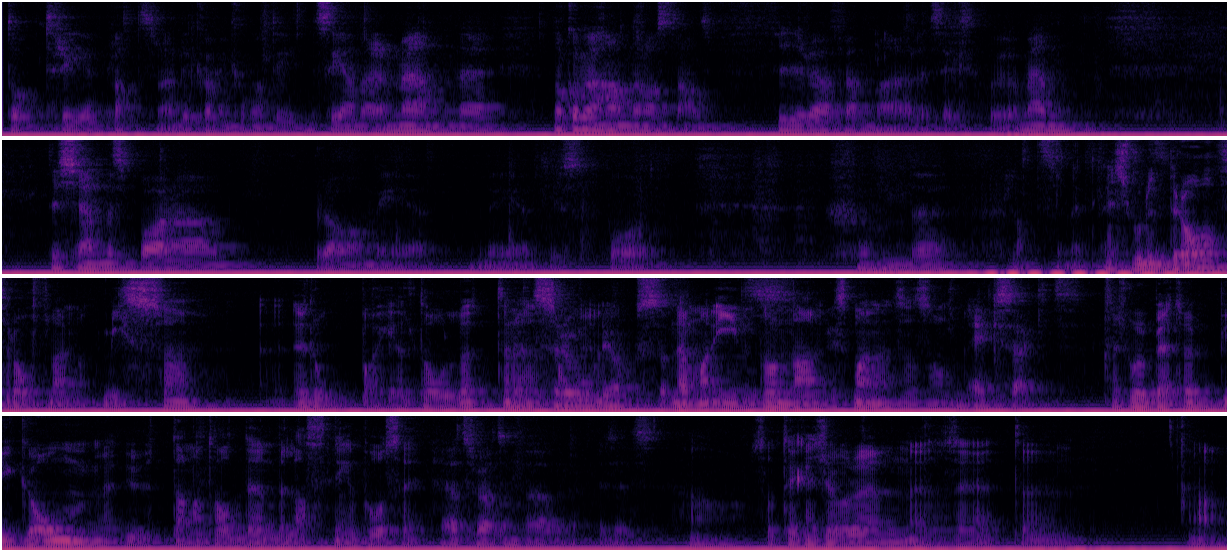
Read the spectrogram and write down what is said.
topp tre platserna. Det kommer vi komma till senare. Men eh, de kommer hamna någonstans fyra, femma eller sex, sju. Men det kändes bara bra med, med just på sjunde platsen. Det kanske vore bra för Hoffenheim att missa Europa helt och hållet den här säsongen. När man inte har Nagelsmann en säsong. Exakt. kanske vore bättre att bygga om utan att ha den belastningen på sig. Jag tror att de behöver det, precis. Ja, så det kanske vore en, så att säga, ett, eh, ja,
